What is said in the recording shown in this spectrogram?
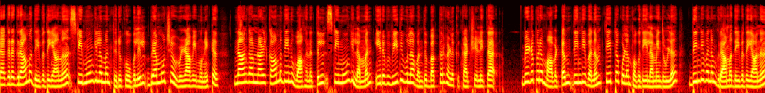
நகர கிராம தேவதையான ஸ்ரீ மூங்கிலம்மன் திருக்கோவிலில் பிரம்மோற்சவ விழாவை முன்னிட்டு நான்காம் நாள் காமதேனு வாகனத்தில் ஸ்ரீ மூங்கிலம்மன் இரவு வீதி உலா வந்து பக்தர்களுக்கு காட்சியளித்தார். விழுப்புரம் மாவட்டம் திண்டிவனம் தீர்த்தக்குளம் பகுதியில் அமைந்துள்ள திண்டிவனம் கிராம தெய்வதையான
